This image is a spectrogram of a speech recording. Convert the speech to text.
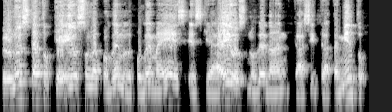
Pero no es tanto que ellos son el problema, el problema es, es que a ellos no le dan casi tratamiento.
